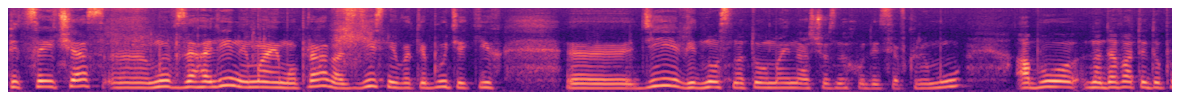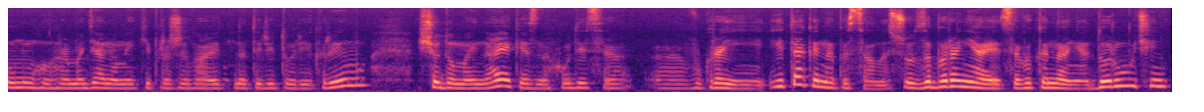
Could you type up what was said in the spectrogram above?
під цей час е, ми взагалі не маємо права здійснювати будь-яких е, дій відносно того майна, що знаходиться в Криму, або надавати допомогу громадянам, які проживають на території Криму, щодо майна, яке знаходиться е, в Україні. І так і написали, що забороняється виконання доручень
